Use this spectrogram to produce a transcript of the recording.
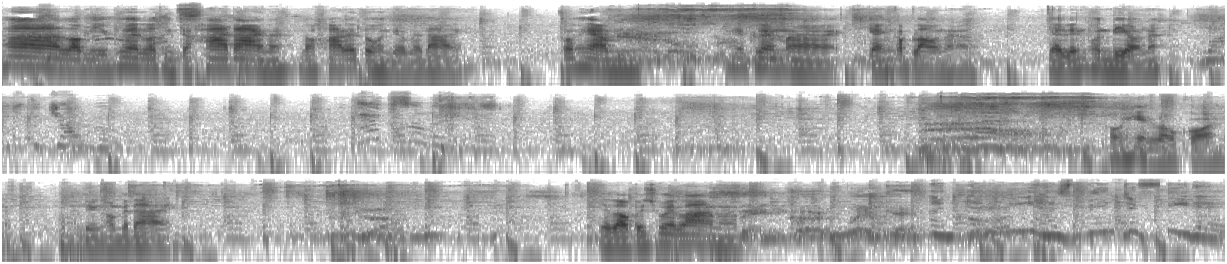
ถ้าเรามีเพื่อนเราถึงจะฆ่าได้นะ เราฆ่าได้ตัวคนเดียวไม่ได้ ก็พยายามให้เพื่อนมาแก๊งกับเรานะครับ อย่าเล่นคนเดียวนะ เขาเห็นเราก่อนอะผมดึงเขาไม่ได้ เดี๋ยวเราไปช่วยล่างนะครับ An enemy has been defeated.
